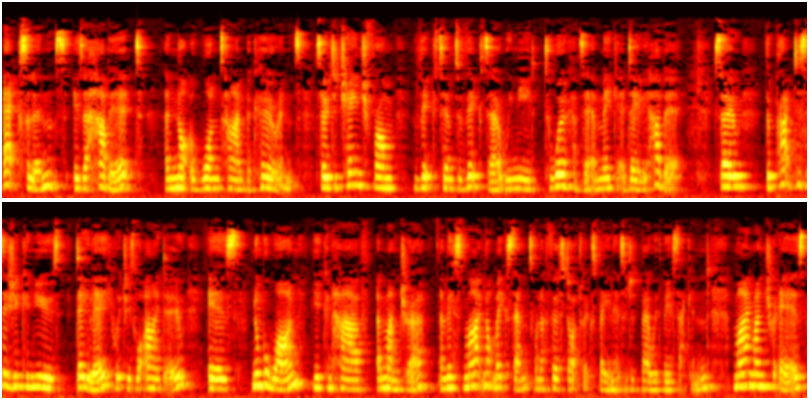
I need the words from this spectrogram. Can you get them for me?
excellence is a habit and not a one time occurrence. So, to change from victim to victor, we need to work at it and make it a daily habit. So, the practices you can use daily, which is what I do, is number one, you can have a mantra, and this might not make sense when I first start to explain it, so just bear with me a second. My mantra is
